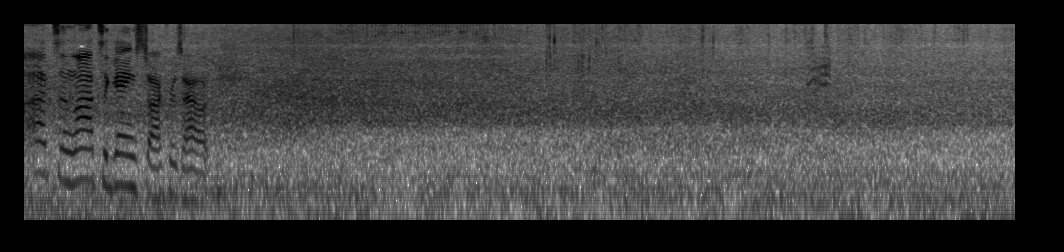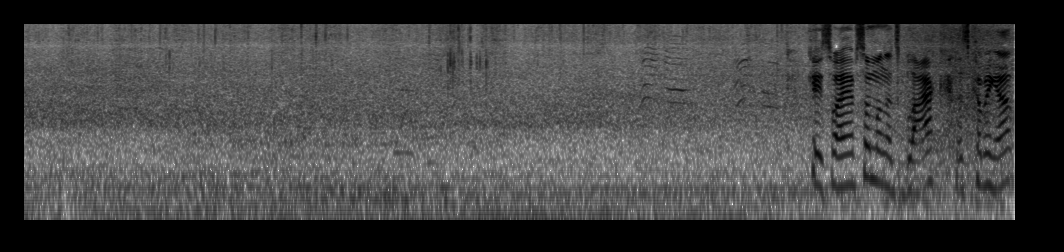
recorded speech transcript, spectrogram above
Lots and lots of gang stalkers out. Okay, so I have someone that's black that's coming up.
